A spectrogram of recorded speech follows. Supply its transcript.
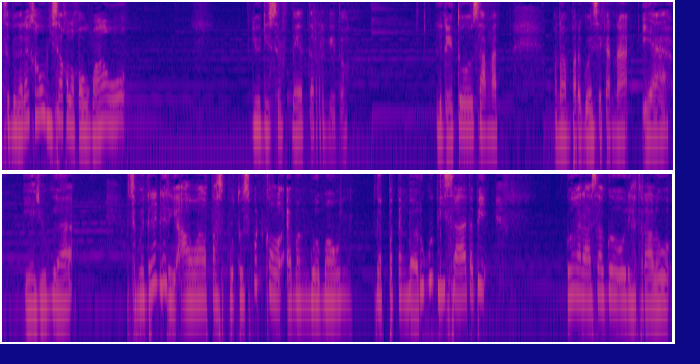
Sebenarnya kamu bisa kalau kamu mau. You deserve better gitu. Dan itu sangat menampar gue sih karena ya iya juga. Sebenarnya dari awal pas putus pun kalau emang gue mau dapet yang baru gue bisa. Tapi gue ngerasa gue udah terlalu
